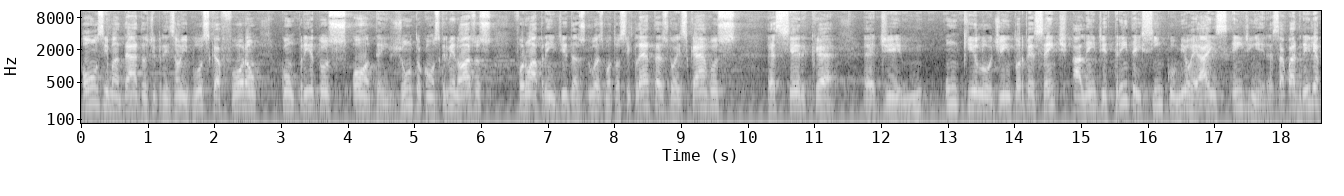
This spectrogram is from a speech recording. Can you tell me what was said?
11 mandados de prisão e busca foram cumpridos ontem, junto com os criminosos foram apreendidas duas motocicletas, dois carros, é, cerca é, de um quilo de entorpecente, além de 35 mil reais em dinheiro. Essa quadrilha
